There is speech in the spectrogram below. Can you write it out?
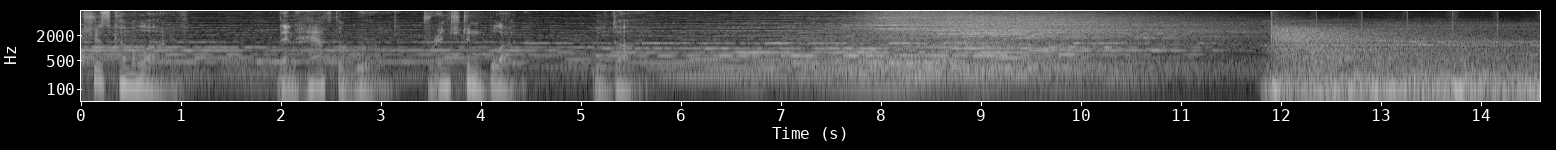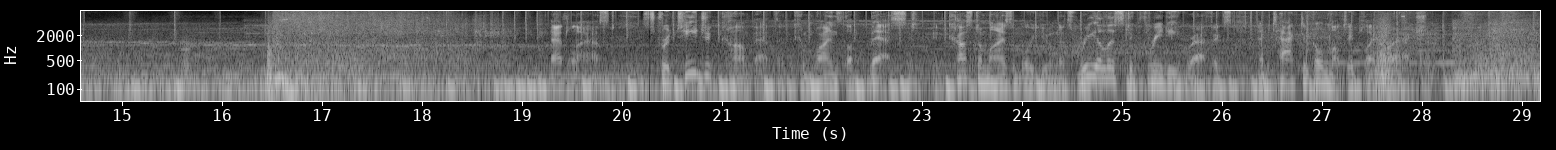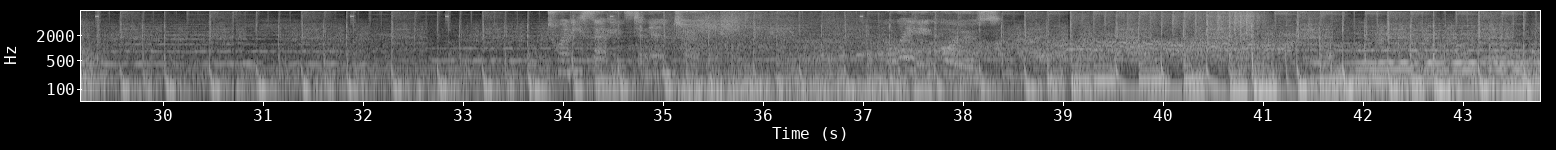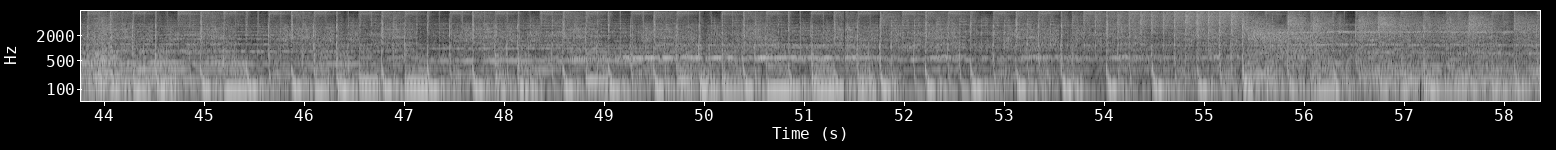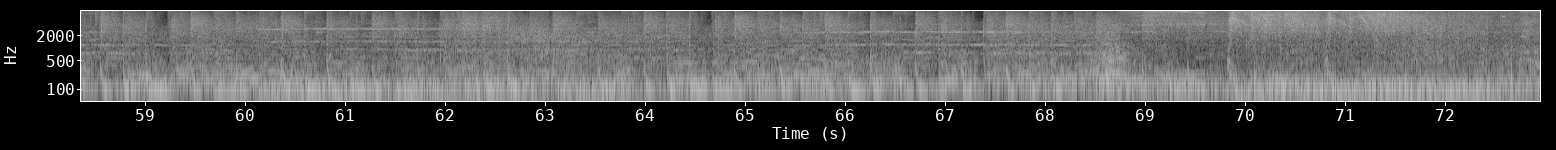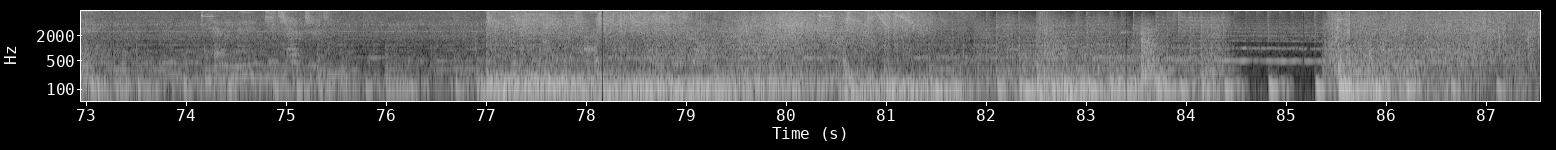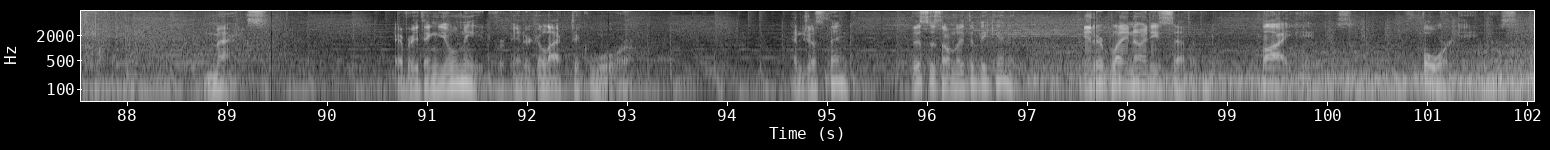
pictures come alive, then half the world, drenched in blood, will die. At last, strategic combat that combines the best in customizable units, realistic 3D graphics, and tactical multiplayer action. Everything you'll need for intergalactic war. And just think, this is only the beginning. Interplay 97. By gamers. For gamers.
